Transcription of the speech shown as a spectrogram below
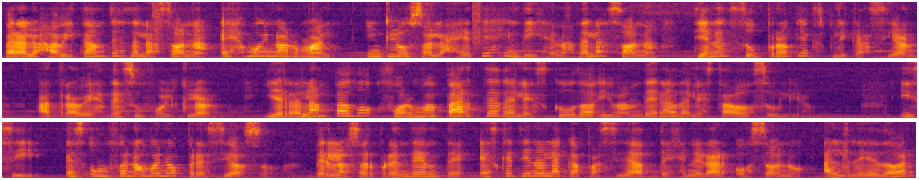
para los habitantes de la zona es muy normal. Incluso las etnias indígenas de la zona tienen su propia explicación a través de su folclore, y el relámpago forma parte del escudo y bandera del estado Zulia. Y sí, es un fenómeno precioso, pero lo sorprendente es que tiene la capacidad de generar ozono alrededor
